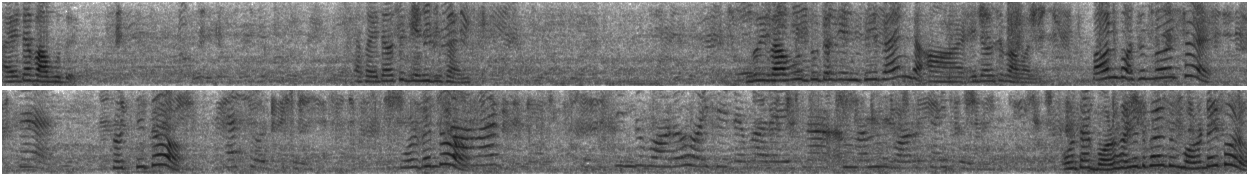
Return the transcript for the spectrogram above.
আর এটা বাবুদের। দেখো এটা হচ্ছে গেঞ্জি প্যান্ট। দুই বাবু দুটো গেঞ্জি প্যান্ট আর এটা হচ্ছে বাবানের। বাবান পছন্দ হয়েছে? হ্যাঁ। সত্যি তো? হ্যাঁ পড়বে তো? ও তাই বড় হয়ে যেতে পারে? তুমি বড়টাই পড়ো?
